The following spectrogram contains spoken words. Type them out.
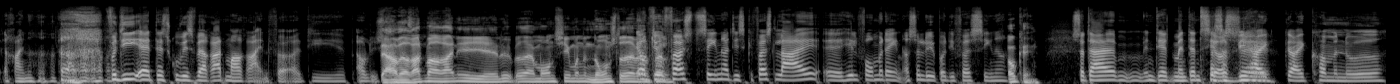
Regnede. Fordi at der skulle vist være ret meget regn, før at de aflyste. Der har været ret meget regn i øh, løbet af morgentimerne, nogle steder i Jo, hvert det er fald. jo først senere. De skal først lege øh, hele formiddagen, og så løber de først senere. Okay. Så der er, men, det, men den siger Altså, også... vi har øh, ikke, der er ikke kommet noget...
